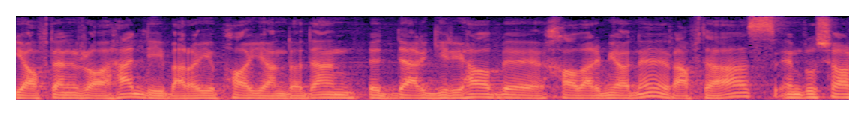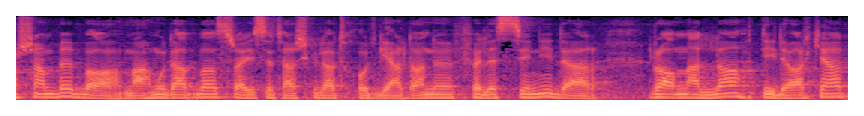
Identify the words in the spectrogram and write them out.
یافتن راه حلی برای پایان دادن به درگیری ها به خاورمیانه رفته است. امروز چهارشنبه با محمود عباس رئیس تشکیلات خودگردان فلسطینی در رام الله دیدار کرد.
